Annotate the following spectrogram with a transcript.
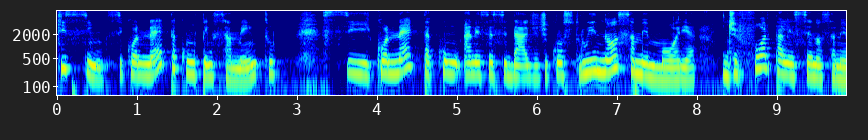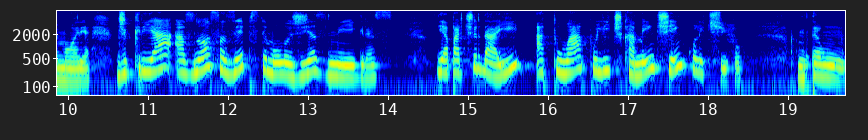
que sim se conecta com o pensamento, se conecta com a necessidade de construir nossa memória, de fortalecer nossa memória, de criar as nossas epistemologias negras e a partir daí atuar politicamente em coletivo. Então,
